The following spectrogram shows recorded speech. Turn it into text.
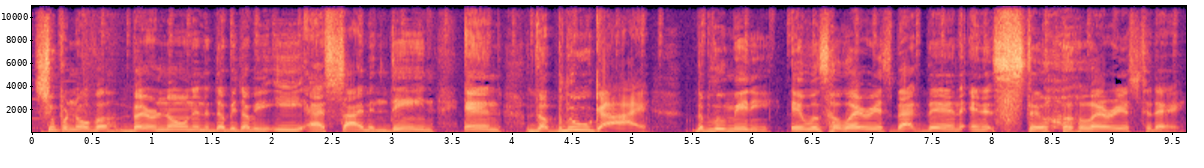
Supernova, better known in the WWE as Simon Dean, and the Blue Guy, the Blue Meanie. It was hilarious back then and it's still hilarious today.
